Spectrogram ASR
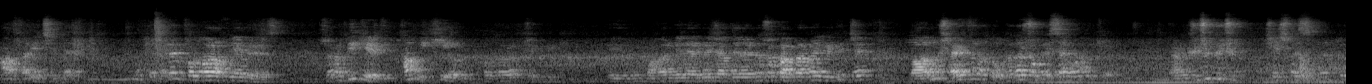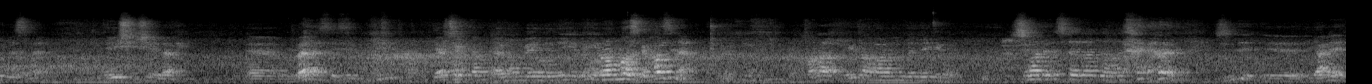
hafta içinde muhtemelen fotoğraflayabiliriz. Sonra bir girdik, tam iki yıl fotoğraf çektik. e, mahallelerine, caddelerine, sokaklarına girdikçe dağılmış her tarafta o kadar çok eser var ki. Yani küçük küçük çeşmesine, türbesine değişik şeyler. E, ve gerçekten Erman Bey'in dediği gibi inanılmaz bir hazine. Bana Gülden Hanım'ın dediği gibi. Şimdi. Şimdi e, yani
